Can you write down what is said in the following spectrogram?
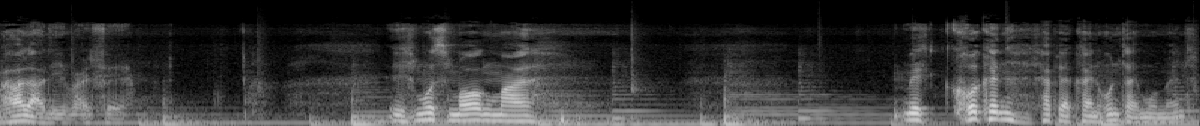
Holla, die Waldfee. Ich muss morgen mal mit Krücken, ich habe ja keinen Hund im Moment,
